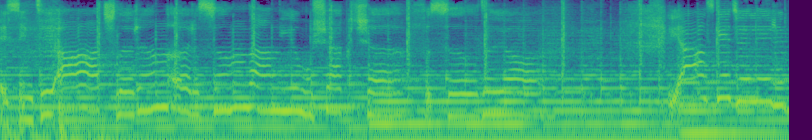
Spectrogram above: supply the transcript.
Esinti ağaçların arasından yumuşakça fısıldıyor. Yaz geceleri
